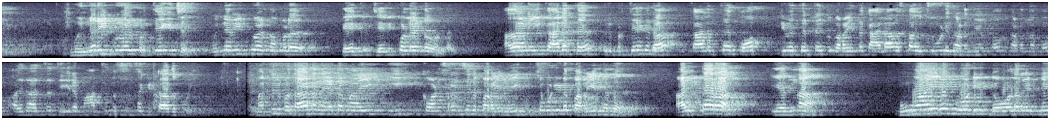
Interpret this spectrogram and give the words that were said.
മുന്നറിയിപ്പുകൾ പ്രത്യേകിച്ച് മുന്നറിയിപ്പുകൾ നമ്മൾ കേക്ക് ചെവിക്കൊള്ളേണ്ടതുണ്ട്. അതാണ് ഈ കാലത്ത് ഒരു പ്രത്യേകത. കാലത്ത് കോപ്പ് ഇരുപത്തെട്ട് എന്ന് പറയുന്ന കാലാവസ്ഥാ ഉച്ചകൂടി നടന്നപ്പോൾ നടന്നപ്പം അതിനകത്ത് തീരെ മാധ്യമ ശ്രദ്ധ കിട്ടാതെ പോയി. മറ്റൊരു പ്രധാന നേട്ടമായി ഈ കോൺഫറൻസിൽ പറയുന്നത് ഈ ഉച്ചകോടിയുടെ പറയുന്നത് അൾട്ടറ എന്ന മൂവായിരം കോടി ഡോളറിന്റെ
